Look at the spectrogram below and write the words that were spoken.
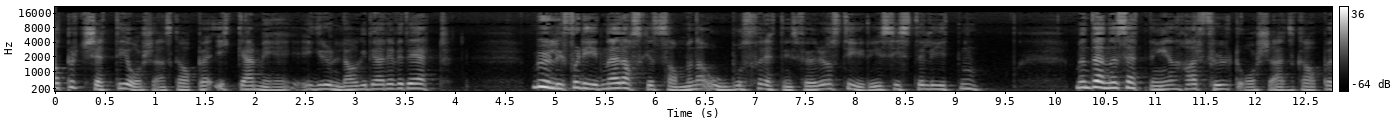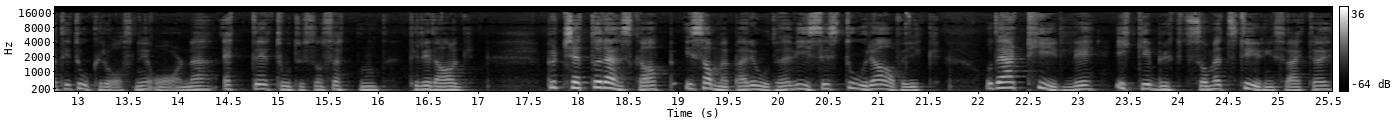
at budsjettet i årsregnskapet ikke er med i grunnlaget de har revidert mulig fordi den er rasket sammen av Obos forretningsfører og styret i siste liten. Men denne setningen har fulgt årsregnskapet til Tokeråsen i årene etter 2017 til i dag. Budsjett og regnskap i samme periode viser store avvik, og det er tydelig ikke brukt som et styringsverktøy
